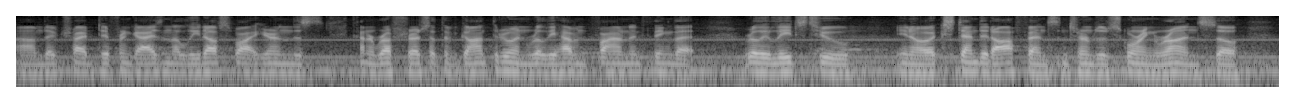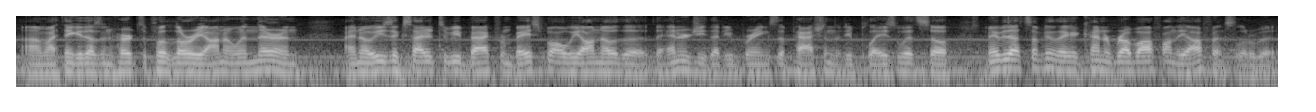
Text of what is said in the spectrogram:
Um, they've tried different guys in the leadoff spot here in this kind of rough stretch that they've gone through, and really haven't found anything that really leads to you know extended offense in terms of scoring runs. So um, I think it doesn't hurt to put Laureano in there, and I know he's excited to be back from baseball. We all know the the energy that he brings, the passion that he plays with. So maybe that's something that could kind of rub off on the offense a little bit.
